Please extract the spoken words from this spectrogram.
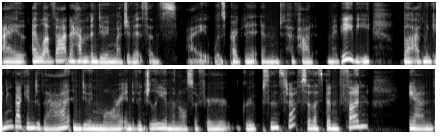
I I love that and I haven't been doing much of it since I was pregnant and have had my baby, but I've been getting back into that and doing more individually and then also for groups and stuff. So that's been fun and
